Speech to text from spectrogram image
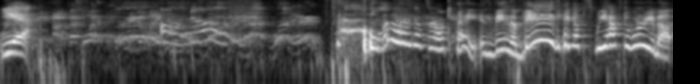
Yeah. Oh little hiccups are okay. It's being the big hiccups we have to worry about.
